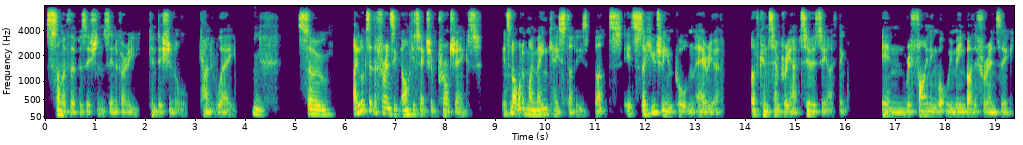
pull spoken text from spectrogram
some of their positions in a very conditional kind of way. Hmm. So I looked at the forensic architecture project. It's not one of my main case studies, but it's a hugely important area of contemporary activity, I think, in refining what we mean by the forensic,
